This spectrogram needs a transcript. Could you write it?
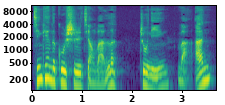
今天的故事讲完了，祝您晚安。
